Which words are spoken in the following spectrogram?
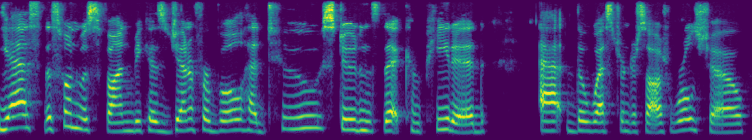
Yes, this one was fun because Jennifer Bull had two students that competed at the Western Dressage World Show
